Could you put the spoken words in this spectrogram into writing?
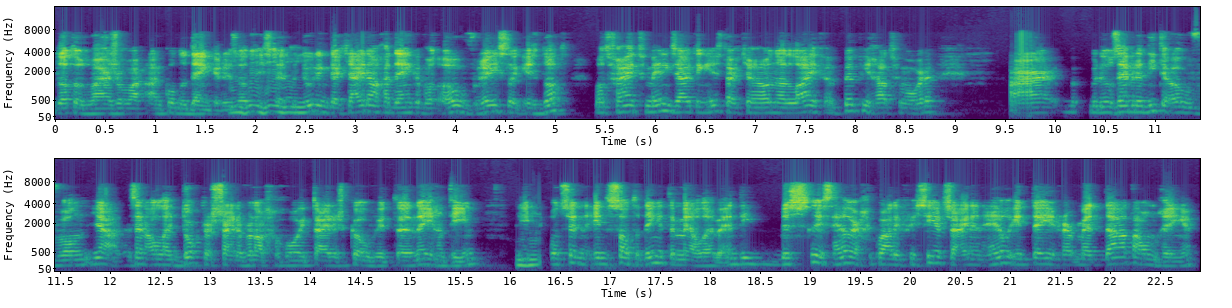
dat is waar ze aan konden denken. Dus dat is de bedoeling dat jij dan gaat denken van, oh vreselijk, is dat wat vrijheid van meningsuiting is? Dat je gewoon een live een puppy gaat vermoorden? Maar bedoel, ze hebben het niet over van, ja, er zijn allerlei dokters zijn er vanaf gegooid tijdens COVID-19 die Mhm. ontzettend interessante dingen te melden hebben en die beslist heel erg gekwalificeerd zijn en heel integer met data omgingen.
